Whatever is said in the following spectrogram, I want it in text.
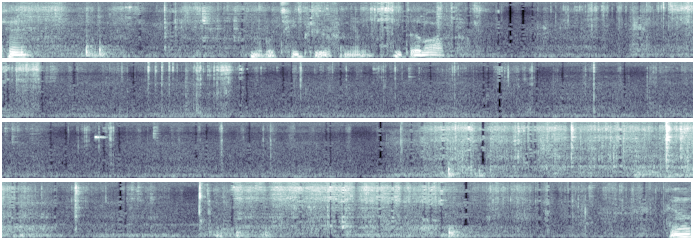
Okay. A little tape here if I can get that off. Yeah,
